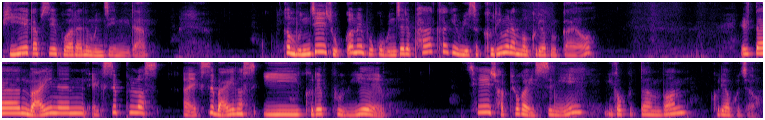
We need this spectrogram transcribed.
b의 값을 구하라는 문제입니다. 그럼 문제의 조건을 보고 문제를 파악하기 위해서 그림을 한번 그려볼까요? 일단 y는 x 플러스 아, x 마이너스 2 그래프 위에 세 좌표가 있으니 이것부터 한번 그려보죠.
